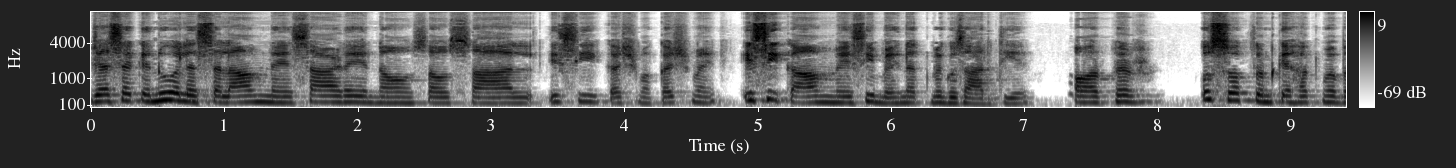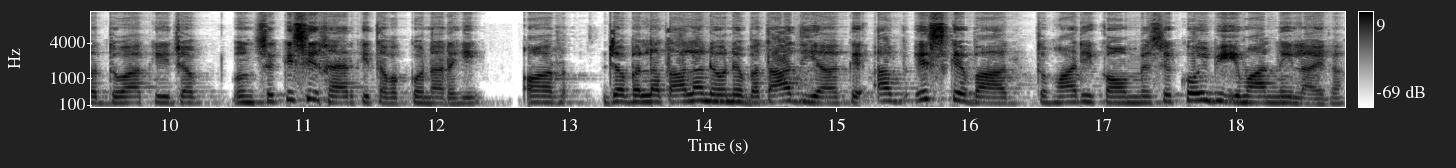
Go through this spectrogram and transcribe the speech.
जैसे कि नूह अलैहिस्सलाम ने साढ़े नौ सौ साल इसी कश्मकश में, इसी काम में, इसी मेहनत में गुजार दिए। और फिर उस वक्त उनके हक में बददुआ की जब उनसे किसी खैर की तवक्को न रही। और जब अल्लाह ताला ने उन्हें बता दिया कि अब इसके बाद तुम्हारी कौम में से कोई भी ईमान नहीं लाएगा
